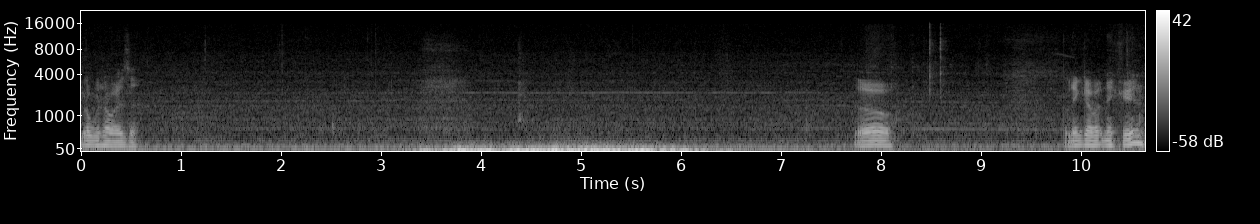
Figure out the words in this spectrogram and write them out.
Logischerweise. So. Blinker wird nicht gehen.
